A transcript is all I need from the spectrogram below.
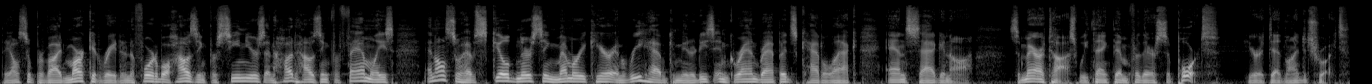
They also provide market rate and affordable housing for seniors and HUD housing for families, and also have skilled nursing, memory care, and rehab communities in Grand Rapids, Cadillac, and Saginaw. Samaritas, we thank them for their support here at Deadline Detroit.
